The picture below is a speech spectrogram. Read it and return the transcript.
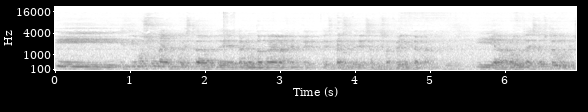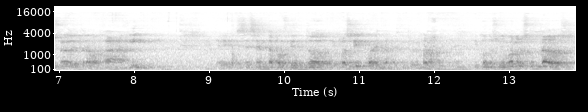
y hicimos una encuesta de, preguntándole a la gente de estas de satisfacción interna. Y a la pregunta, ¿está usted orgulloso de trabajar aquí? 60% dijo sí, 40% dijo no. Cuando subimos los resultados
